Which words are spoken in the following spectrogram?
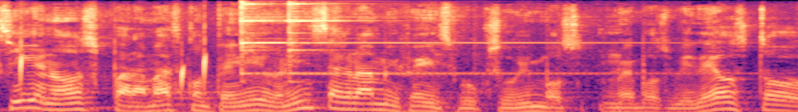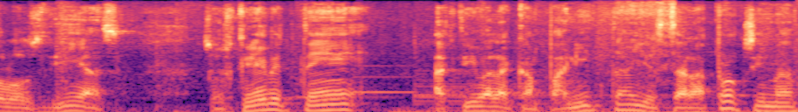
Síguenos para más contenido en Instagram y Facebook, subimos nuevos videos todos los días. Suscríbete, activa la campanita y hasta la próxima.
